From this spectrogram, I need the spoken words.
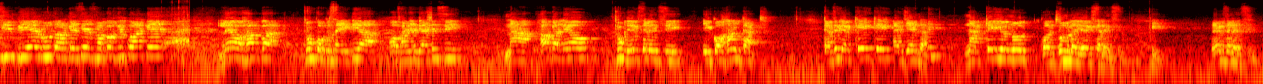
CPA Ruto Akesias, makofi kwake. Leo hapa tuko kusaidia wafanyabiashara na hapa leo tu Excellency iko hankat katika KK agenda na KO note kwa jumla, Your Excellency. Excellency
